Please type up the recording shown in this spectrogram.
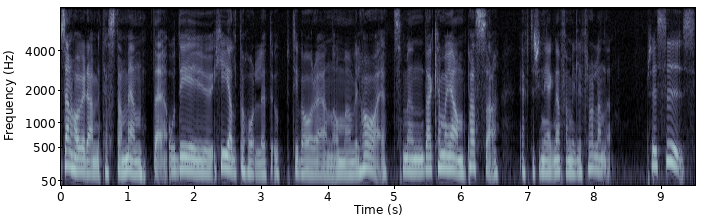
Och sen har vi det här med testamente. Och det är ju helt och hållet upp till var och en om man vill ha ett. Men där kan man ju anpassa efter sina egna familjeförhållanden. Precis.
